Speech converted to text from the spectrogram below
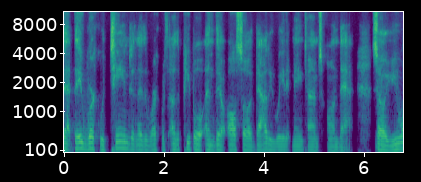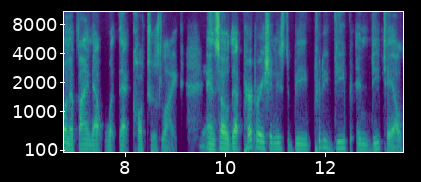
that they work with teams and they work with other people and they're also evaluated many times on that. So you want to find out what that culture is like. Yeah. And so that preparation needs to be pretty deep and detailed,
